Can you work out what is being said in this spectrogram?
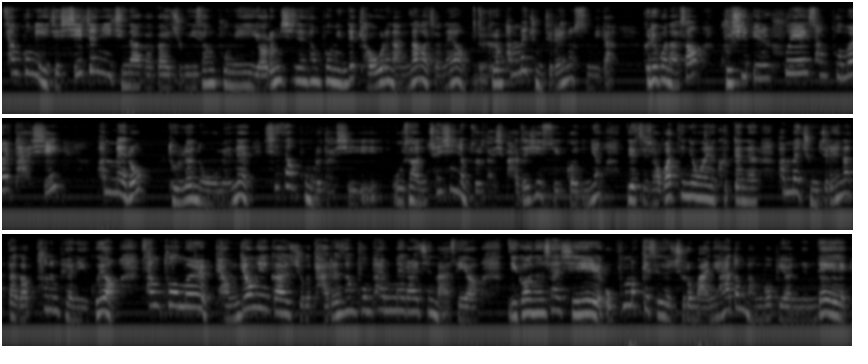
상품이 이제 시즌이 지나가 가지고 이 상품이 여름 시즌 상품인데 겨울엔 안 나가잖아요. 네. 그럼 판매 중지를 해놓습니다. 그리고 나서 90일 후에 상품을 다시 판매로 돌려놓으면은 신상품으로 다시 우선 최신 점수를 다시 받으실 수 있거든요. 그래서 저 같은 경우에는 그때는 판매 중지를 해놨다가 푸는 편이고요. 상품을 변경해가지고 다른 상품 판매를 하진 마세요. 이거는 사실 오픈마켓에서 주로 많이 하던 방법이었는데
